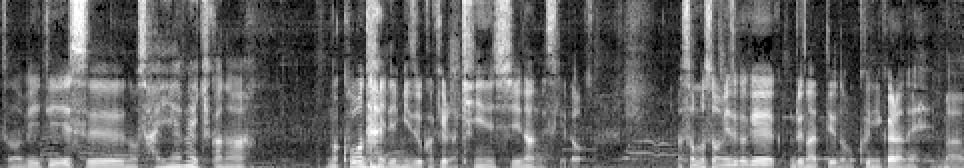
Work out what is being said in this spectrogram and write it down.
その BTS の最ヤメ駅かな、まあ、校内で水をかけるのは禁止なんですけど、まあ、そもそも水かけるなっていうのも国からね、ま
